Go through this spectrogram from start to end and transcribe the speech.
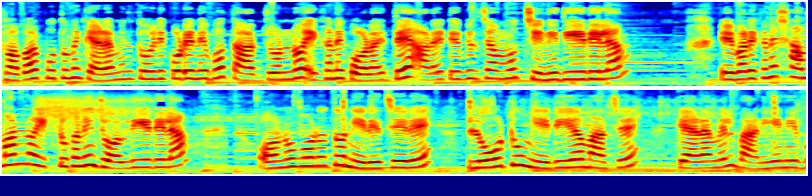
সবার প্রথমে ক্যারামেল তৈরি করে নেব, তার জন্য এখানে কড়াইতে আড়াই টেবিল চামচ চিনি দিয়ে দিলাম। এবার এখানে সামান্য একটুখানি জল দিয়ে দিলাম। অনবরত নেড়ে চেড়ে লো টু মিডিয়াম আছে ক্যারামেল বানিয়ে নেব।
